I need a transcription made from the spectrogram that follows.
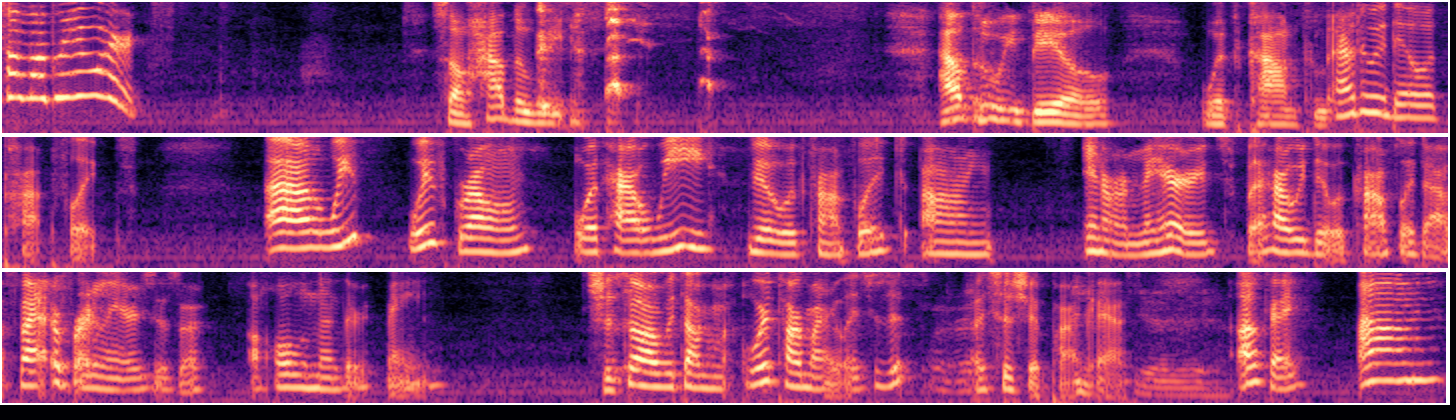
how my brain works. So how do we how do we deal with conflict? How do we deal with conflict? Uh, we've we've grown with how we deal with conflict um, in our marriage, but how we deal with conflict outside of our marriage is a, a whole nother thing. Should- So are we talking about, we're talking about relationships, relationship podcast. Yeah, yeah, yeah. Okay. Um,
